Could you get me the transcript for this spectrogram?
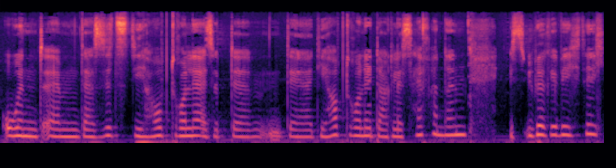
Und ähm, da sitzt die Hauptrolle, also der, der, die Hauptrolle Douglas Heffernan ist übergewichtig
